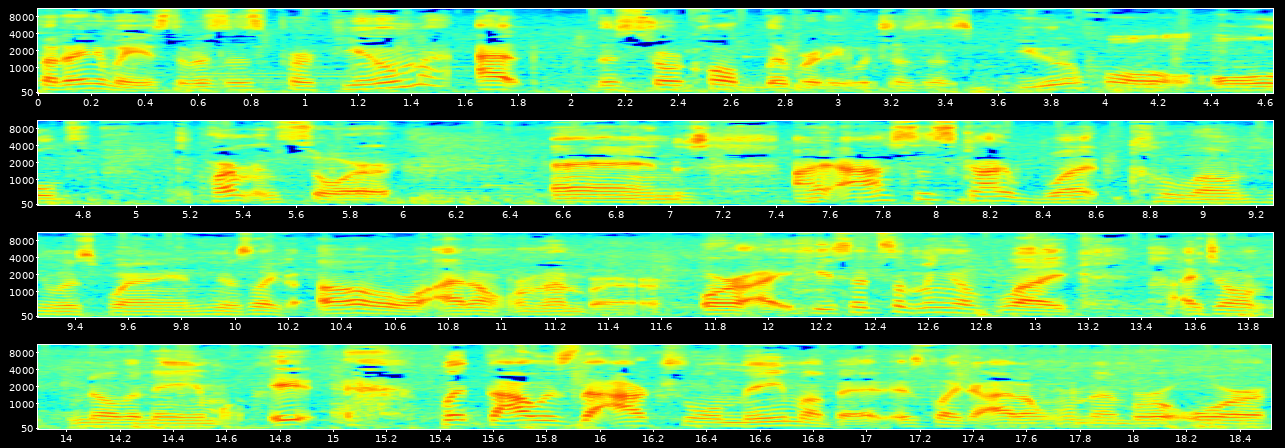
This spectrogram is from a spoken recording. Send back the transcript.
But anyways, there was this perfume at the store called Liberty, which was this beautiful old department store. And I asked this guy what cologne he was wearing and he was like, oh, I don't remember. Or I, he said something of like, I don't know the name. It, but that was the actual name of it. It's like, I don't remember or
